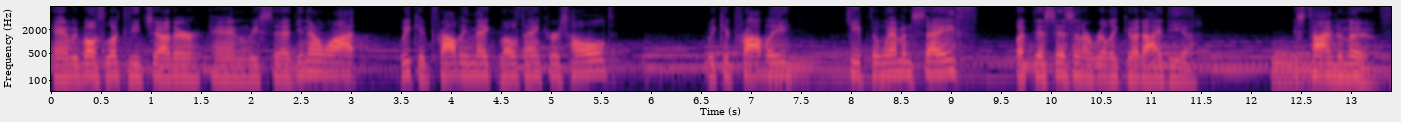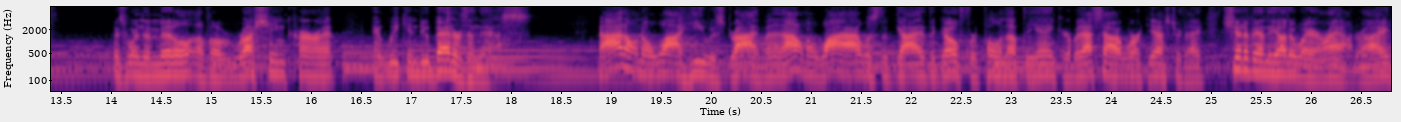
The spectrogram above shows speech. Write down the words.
and we both looked at each other and we said, you know what, we could probably make both anchors hold, we could probably keep the women safe, but this isn't a really good idea. It's time to move because we're in the middle of a rushing current and we can do better than this. Now, I don't know why he was driving, and I don't know why I was the guy, the gopher, pulling up the anchor, but that's how it worked yesterday. Should have been the other way around, right?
